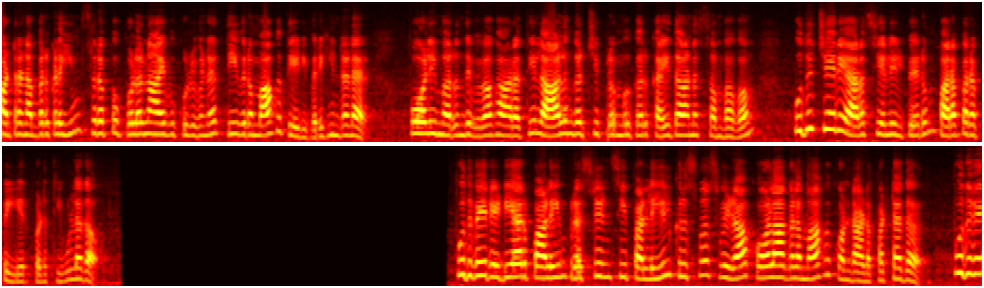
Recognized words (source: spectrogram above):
மற்ற நபர்களையும் சிறப்பு புலனாய்வு குழுவினர் தீவிரமாக தேடி வருகின்றனர். போலி மருந்து விவகாரத்தில் ஆளுங்கட்சி பிரமுகர் கைதான சம்பவம் புதுச்சேரி அரசியலில் பெரும் பரபரப்பை ஏற்படுத்தியுள்ளதா. புதுவை ரெட்டியார்பாளையம் பிரசிடென்சி பள்ளியில் கிறிஸ்துமஸ் விழா கோலாகலமாக கொண்டாடப்பட்டது. புதுவை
